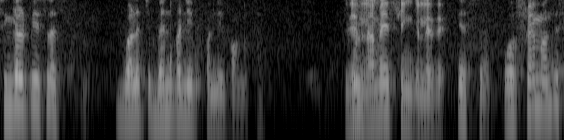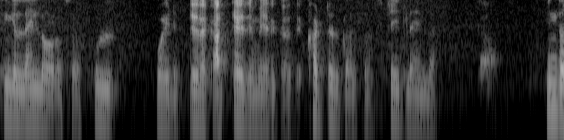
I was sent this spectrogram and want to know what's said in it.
single பீஸில் வளைச்சு பெண்ட் பண்ணி பண்ணியிருப்பாங்க சார் இது எல்லாமே சிங்கிள் இது. எஸ் சார் ஒரு ஃப்ரேம் வந்து சிங்கிள் லைனில் வரும் சார் ஃபுல் ஒய்டு இதுல கட் எதுவுமே இருக்காது. கட் இருக்காது சார் ஸ்ட்ரெயிட் லைனில் இந்த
